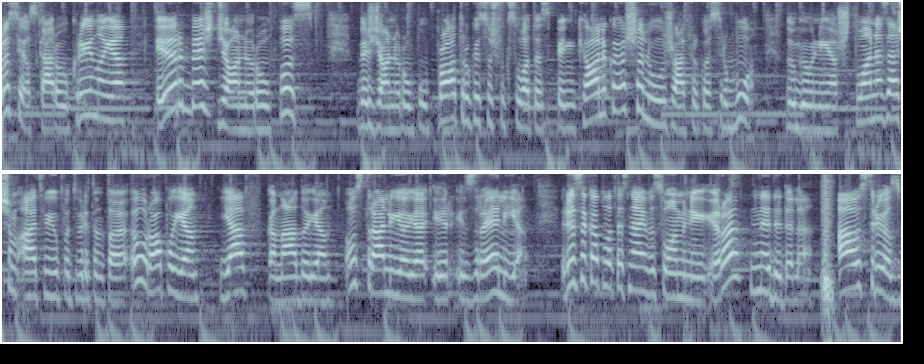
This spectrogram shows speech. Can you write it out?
Rusijos karą Ukrainoje ir beždžionių raupus. Beždžionių raupų protrukis užfiksuotas 15 šalių už Afrikos ribų. Daugiau nei 80 atvejų patvirtinta Europoje, JAV, Kanadoje, Australijoje ir Izraelyje. Rizika platesniai visuomeniai yra nedidelė. Austrijos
